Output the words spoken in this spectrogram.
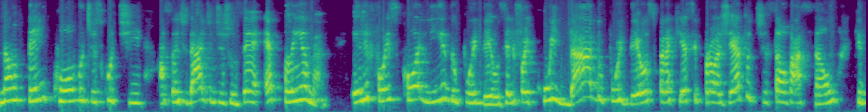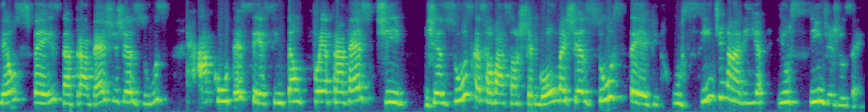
Não tem como discutir. A santidade de José é plena. Ele foi escolhido por Deus, ele foi cuidado por Deus para que esse projeto de salvação que Deus fez né, através de Jesus acontecesse. Então, foi através de Jesus que a salvação chegou, mas Jesus teve o sim de Maria e o sim de José.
